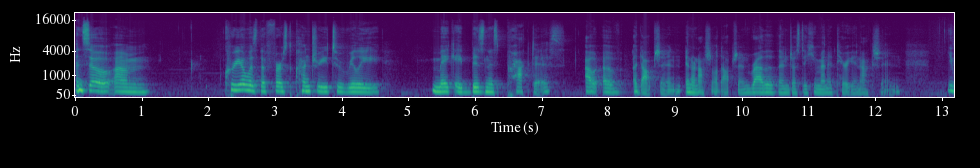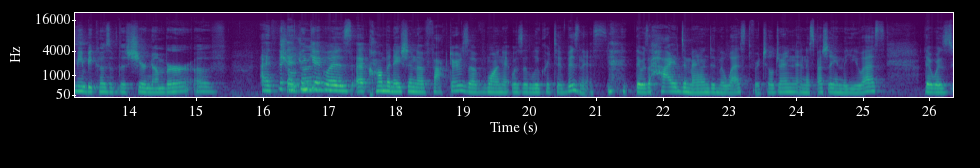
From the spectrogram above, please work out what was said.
and so um, Korea was the first country to really make a business practice out of adoption, international adoption, rather than just a humanitarian action. You mean because of the sheer number of I, th- I, think it was a combination of factors. Of one it was a lucrative business. There was a high demand in the west for children and especially in the us there was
